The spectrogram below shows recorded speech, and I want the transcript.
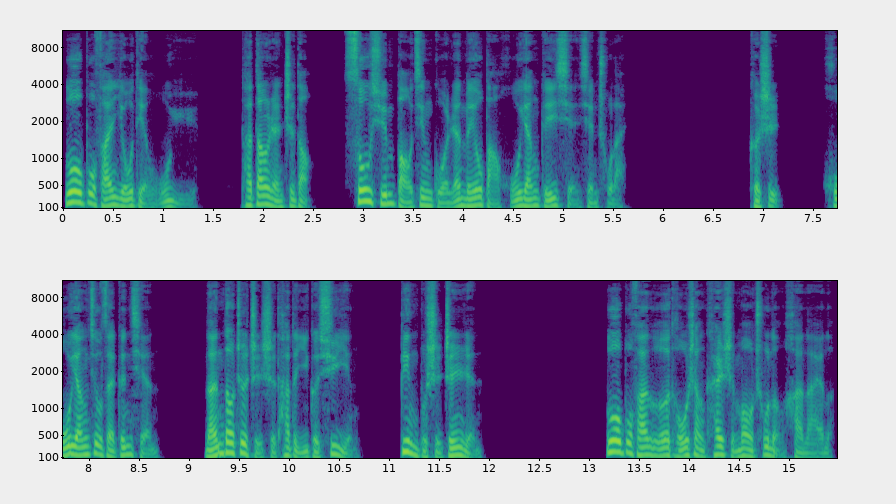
洛不凡有点无语。他当然知道，搜寻宝镜果然没有把胡杨给显现出来。可是胡杨就在跟前，难道这只是他的一个虚影，并不是真人？洛不凡额头上开始冒出冷汗来了。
